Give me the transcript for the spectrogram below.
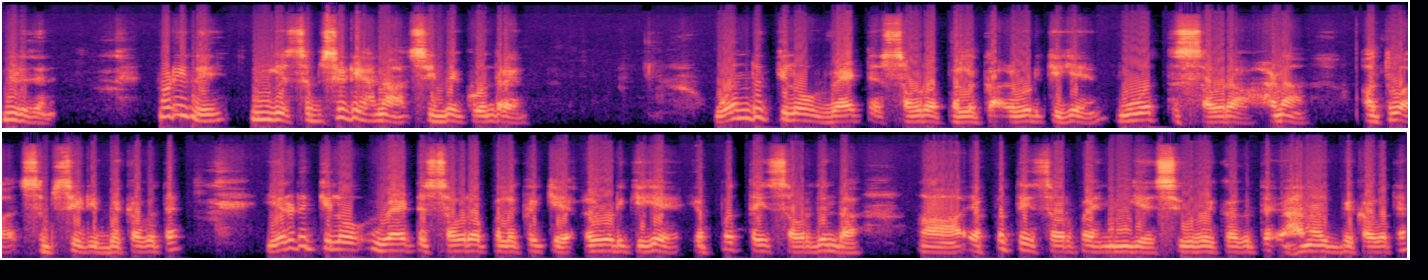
ನೀಡಿದ್ದೇನೆ. ನೋಡಿ ನಿಮಗೆ ಸಬ್ಸಿಡಿ ಹಣ ಸಿಗಬೇಕು ಅಂದ್ರೆ ಒಂದು ಕಿಲೋ ವ್ಯಾಟ್ ಸೌರ ಫಲಕ ಅಳವಡಿಕೆಗೆ ಮೂವತ್ತು ಸಾವಿರ ಹಣ ಅಥವಾ ಸಬ್ಸಿಡಿ ಬೇಕಾಗುತ್ತೆ. ಎರಡು ಕಿಲೋ ವ್ಯಾಟ್ ಸೌರ ಫಲಕಕ್ಕೆ ಅಳವಡಿಕೆಗೆ ಎಪ್ಪತ್ತೈದು ಸಾವಿರದಿಂದ ಎಪ್ಪತ್ತೈದು ಸಾವಿರ ರೂಪಾಯಿ ನಿಮಗೆ ಸಿಗಬೇಕಾಗುತ್ತೆ, ಹಣ ಬೇಕಾಗುತ್ತೆ.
